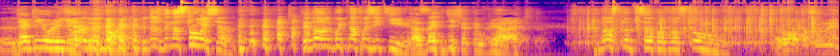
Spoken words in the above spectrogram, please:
е, Дяді Юри Юри нет. немає. Ти завжди настройся. Ти должен бути на позитиві. Та зайди, що ти вбігаєш. У нас тут все по-простому. Здорово, пацани.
